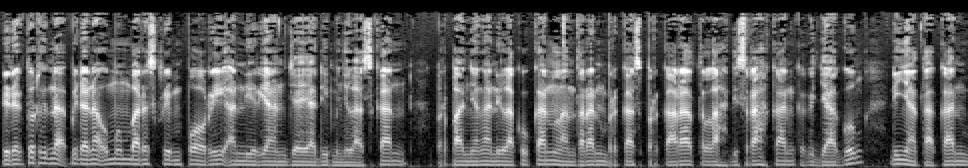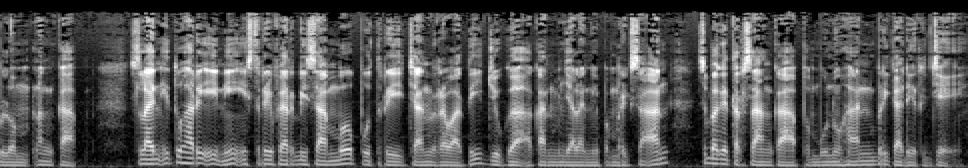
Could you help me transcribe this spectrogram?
Direktur Tindak Pidana Umum Baris Krim Polri Andirian Jayadi menjelaskan perpanjangan dilakukan lantaran berkas perkara telah diserahkan ke Kejagung dinyatakan belum lengkap. Selain itu hari ini istri Verdi Sambo Putri Chandrawati juga akan menjalani pemeriksaan sebagai tersangka pembunuhan Brigadir J.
